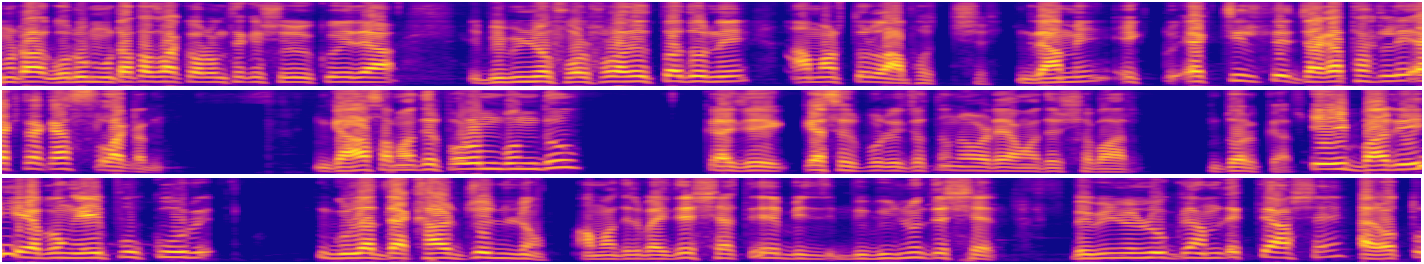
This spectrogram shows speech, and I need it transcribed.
মোটা গরু মোটা তাজাকরণ থেকে শুরু করে বিভিন্ন ফল ফলাদি উৎপাদনে আমার তো লাভ হচ্ছে। গ্রামে একটু এক চিলতে জায়গা থাকলে একটা গাছ লাগান। গাছ আমাদের পরম বন্ধু, কাজে গ্যাসের উপরে যত্ন নেওয়াটা আমাদের সবার দরকার। এই বাড়ি এবং এই পুকুরগুলা দেখার জন্য আমাদের বাড়িদের সাথে বিভিন্ন দেশের বিভিন্ন লোক গ্রাম দেখতে আসে। আর অত্র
